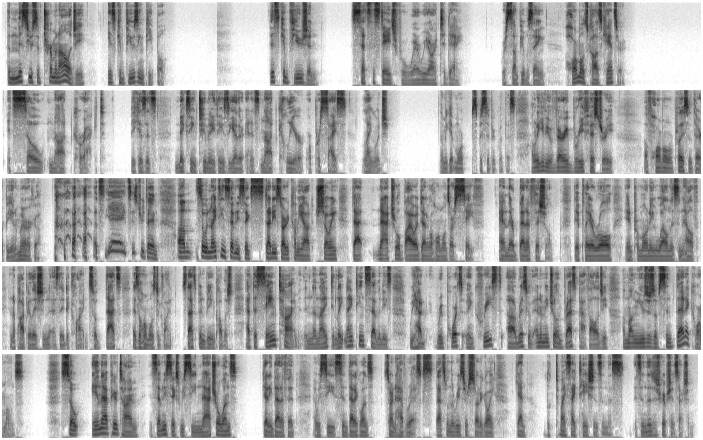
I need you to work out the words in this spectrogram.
the misuse of terminology is confusing people. This confusion sets the stage for where we are today, where some people saying hormones cause cancer. It's so not correct because it's mixing too many things together and it's not clear or precise language. Let me get more specific with this. I'm going to give you a very brief history of hormone replacement therapy in America. it's yay, it's history time. Um, so in 1976, studies started coming out showing that natural bioidentical hormones are safe and they're beneficial. They play a role in promoting wellness and health in a population as they decline. So that's as the hormones decline. So that's been being published. At the same time, in the 19, late 1970s, we had reports of increased uh, risk of endometrial and breast pathology among users of synthetic hormones. So in that period of time, in 76, we see natural ones getting benefit and we see synthetic ones starting to have risks. That's when the research started going. Again, look to my citations in this. It's in the description section.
